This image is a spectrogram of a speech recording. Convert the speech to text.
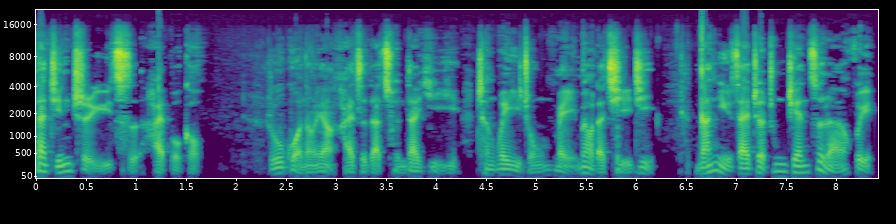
但仅止于此还不够。如果能让孩子的存在意义成为一种美妙的奇迹，男女在这中间自然会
